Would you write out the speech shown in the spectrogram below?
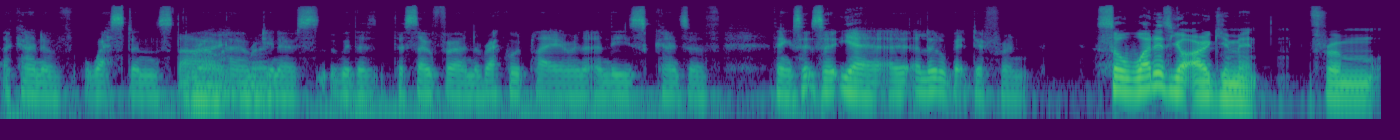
a kind of Western style Right, home, right. you know, s- with the, the sofa and the record player and, and these kinds of things. It's a, yeah, a, a little bit different. So, what is your argument from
